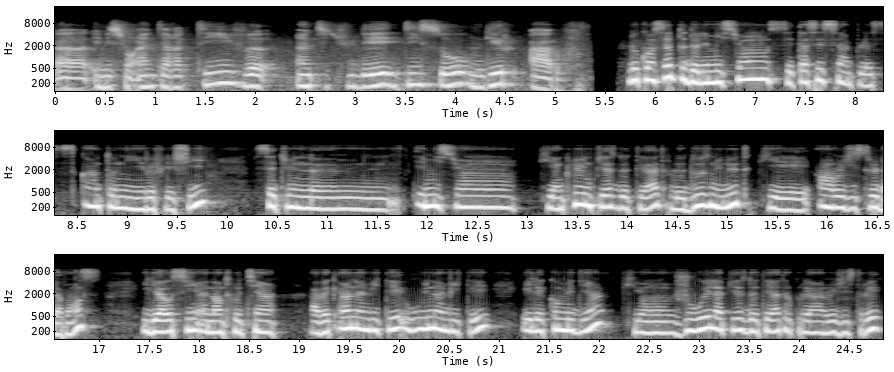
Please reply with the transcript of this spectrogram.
euh, émission interactive intitulée Diso Ngir Aru. Le concept de l'émission, c'est assez simple quand on y réfléchit. C'est une euh, émission qui inclut une pièce de théâtre de 12 minutes qui est enregistrée d'avance. Il y a aussi un entretien avec un invité ou une invitée et les comédiens qui ont joué la pièce de théâtre préenregistrée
